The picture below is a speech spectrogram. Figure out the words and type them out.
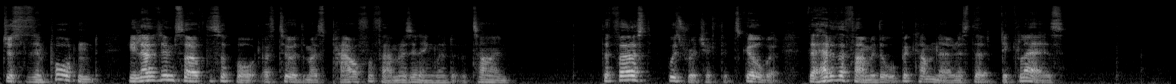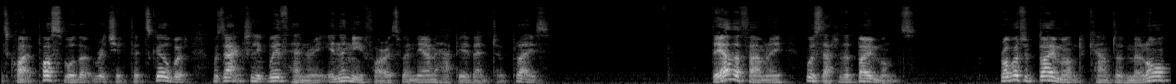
Just as important, he landed himself the support of two of the most powerful families in England at the time. The first was Richard Fitzgilbert, the head of the family that would become known as the De Clares. It's quite possible that Richard Fitzgilbert was actually with Henry in the New Forest when the unhappy event took place. The other family was that of the Beaumonts. Robert of Beaumont, Count of Melun,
